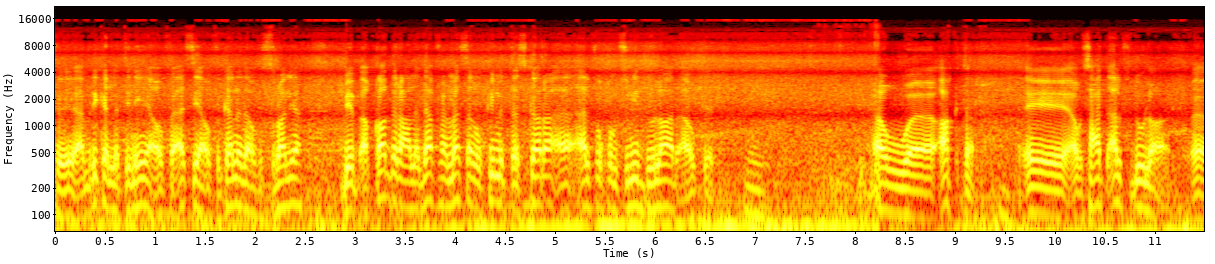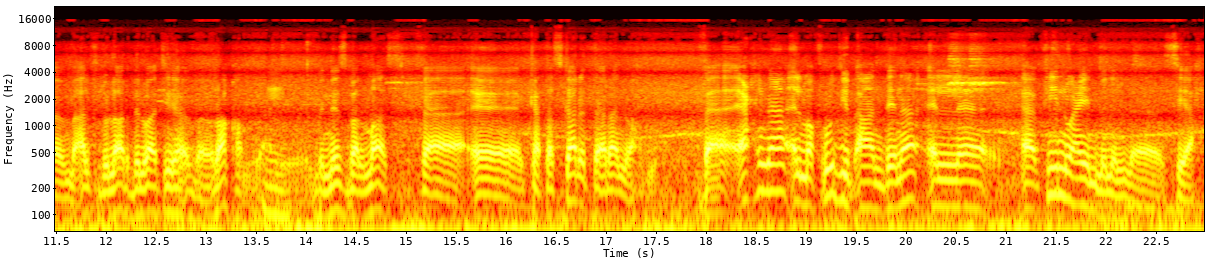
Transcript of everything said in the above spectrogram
في أمريكا اللاتينية أو في آسيا أو في كندا أو في أستراليا بيبقى قادر على دفع مثلا قيمة تذكرة 1500 دولار أو كده. أو أكتر. إيه، أو ساعات 1000 دولار. آه، 1000 دولار دلوقتي رقم يعني. بالنسبة لمصر. ف آه، كتذكرة طيران لوحدها فإحنا المفروض يبقى عندنا آه، في نوعين من السياحة.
